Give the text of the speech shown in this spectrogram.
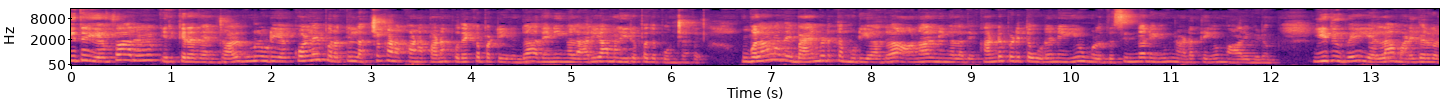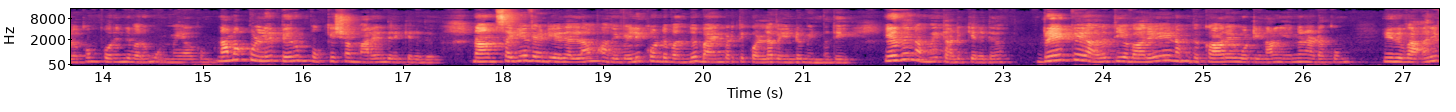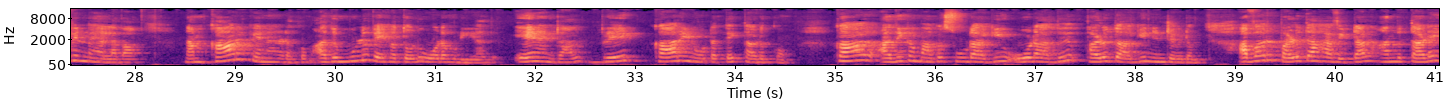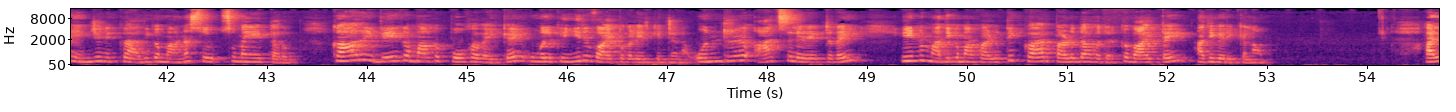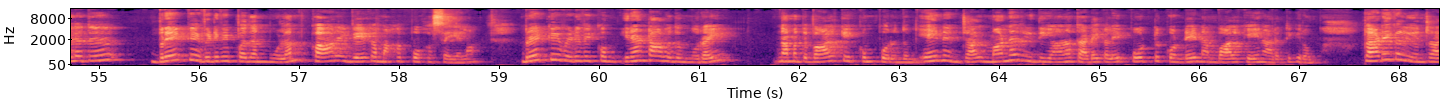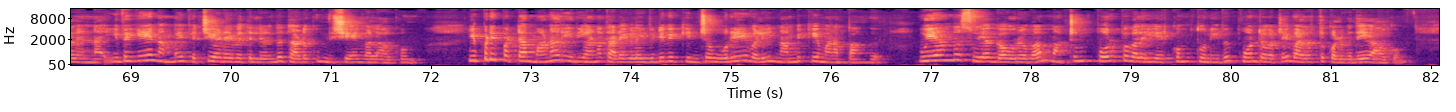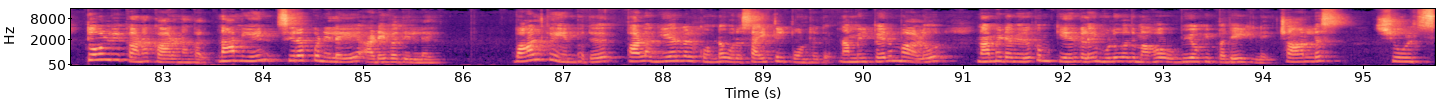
இது எவ்வாறு இருக்கிறது என்றால் உங்களுடைய கொள்ளைப்புறத்தில் லட்சக்கணக்கான பணம் புதைக்கப்பட்டு இருந்து அதை நீங்கள் அறியாமல் இருப்பது போன்றது. உங்களால் அதை பயன்படுத்த முடியாது ஆனால் நீங்கள் அதை கண்டுபிடித்த உடனேயே உங்களது சிந்தனையும் நடத்தையும் மாறிவிடும். இதுவே எல்லா மனிதர்களுக்கும் பொருந்து வரும் உண்மையாகும். நமக்குள்ளே பெரும் பொக்கிஷம் மறைந்திருக்கிறது. நாம் செய்ய வேண்டியதெல்லாம் அதை வெளிக்கொண்டு வந்து பயன்படுத்தி கொள்ள வேண்டும் என்பதே. எது நம்மை தடுக்கிறது? பிரேக்கை அழுத்தியவாறே நமது காரை ஓட்டினால் என்ன நடக்கும்? இது வ- அறிவின்மை அல்லவா? நம் காருக்கு என்ன நடக்கும்? அது முழு வேகத்தோடு ஓட முடியாது. ஏனென்றால் பிரேக் காரின் ஓட்டத்தை தடுக்கும். கார் அதிகமாக சூடாகி ஓடாது பழுதாகி நின்றுவிடும். அவ்வாறு பழுதாகாவிட்டால் அந்த தடை என்ஜினுக்கு அதிகமான சு சுமையை தரும். காரை வேகமாக போக வைக்க உங்களுக்கு இரு வாய்ப்புகள் இருக்கின்றன. ஒன்று ஆக்சிலரேட்டரை இன்னும் அதிகமாக அழுத்தி கார் பழுதாவதற்கு வாய்ப்பை அதிகரிக்கலாம். அல்லது பிரேக்கை விடுவிப்பதன் மூலம் காரை வேகமாக போக செய்யலாம். பிரேக்கை விடுவிக்கும் இரண்டாவது முறை நமது வாழ்க்கைக்கும் பொருந்தும். ஏனென்றால் மன ரீதியான தடைகளை போட்டுக்கொண்டே நம் வாழ்க்கையை நடத்துகிறோம். தடைகள் என்றால் என்ன? இவையே நம்மை வெற்றியடைவதிலிருந்து தடுக்கும் விஷயங்களாகும். இப்படிப்பட்ட மன ரீதியான தடைகளை விடுவிக்கின்ற ஒரே வழி நம்பிக்கை மனப்பாங்கு. உயர்ந்த சுய கௌரவம் மற்றும் பொறுப்புகளை ஏற்கும் துணிவு போன்றவற்றை வளர்த்துக் கொள்வதே ஆகும். தோல்விக்கான காரணங்கள். நாம் ஏன் சிறப்பு நிலையை அடைவதில்லை? வாழ்க்கை என்பது பல கியர்கள் கொண்ட ஒரு சைக்கிள் போன்றது. நம்மில் பெரும்பாலோர் நம்மிடம் இருக்கும் கியர்களை முழுவதுமாக உபயோகிப்பதே இல்லை. சார்லஸ் ஷூல்ஸ்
